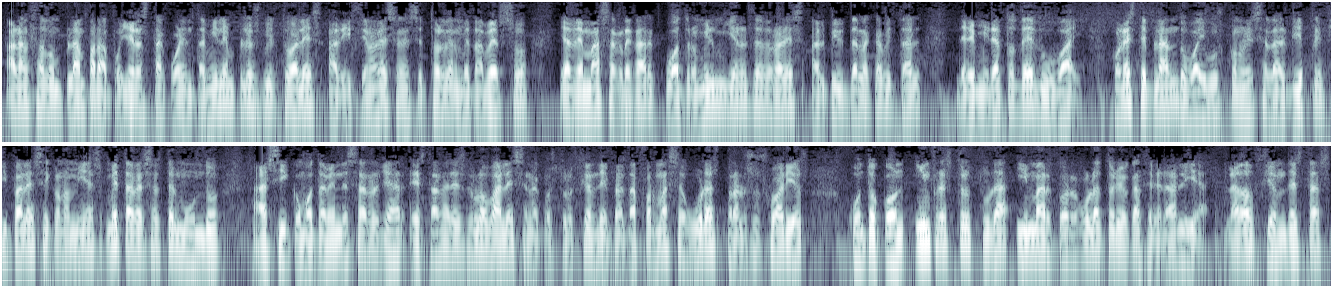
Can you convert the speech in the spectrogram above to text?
ha lanzado un plan para apoyar hasta 40.000 empleos virtuales adicionales en el sector del metaverso y además agregar 4.000 millones de dólares al PIB de la capital del Emirato de Dubai. Con este plan, Dubai busca unirse a las 10 principales economías metaversas del mundo, así como también desarrollar estándares globales en la construcción de plataformas seguras para los usuarios, junto con infraestructura y marco regulatorio que aceleraría la adopción de estas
